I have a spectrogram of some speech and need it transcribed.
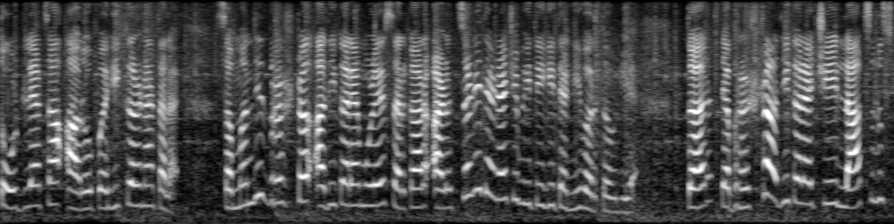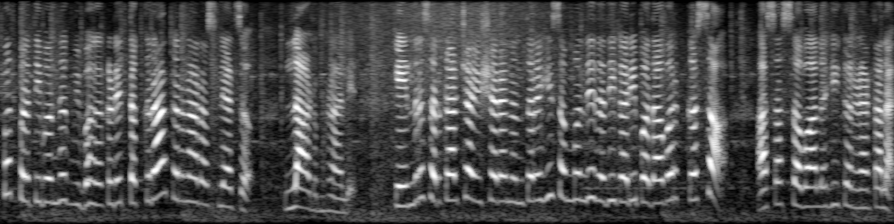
तोडल्याचा आरोपही करण्यात आलाय. संबंधित भ्रष्ट अधिकाऱ्यामुळे सरकार अडचणीत येण्याची भीतीही त्यांनी वर्तवली आहे. तर त्या भ्रष्ट अधिकाऱ्याची लाचलुचपत प्रतिबंधक विभागाकडे तक्रार करणार असल्याचं लाड म्हणाले. केंद्र सरकारच्या इशाऱ्यानंतरही संबंधित अधिकारी पदावर कसा असा सवालही करण्यात आलाय.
